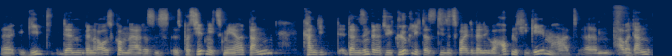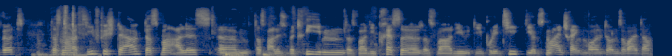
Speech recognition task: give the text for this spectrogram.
äh, gibt. Denn wenn rauskommt, naja, das ist, es passiert nichts mehr, dann kann die, dann sind wir natürlich glücklich, dass es diese zweite Welle überhaupt nicht gegeben hat. Ähm, aber dann wird das Narrativ gestärkt, das war alles, ähm, das war alles übertrieben, das war die Presse, das war die, die Politik, die uns nur einschränken wollte und so weiter.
